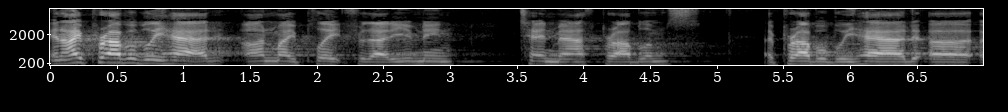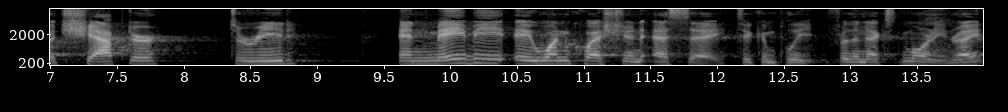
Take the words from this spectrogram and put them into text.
And I probably had on my plate for that evening 10 math problems. I probably had uh, a chapter to read and maybe a one question essay to complete for the next morning, right?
